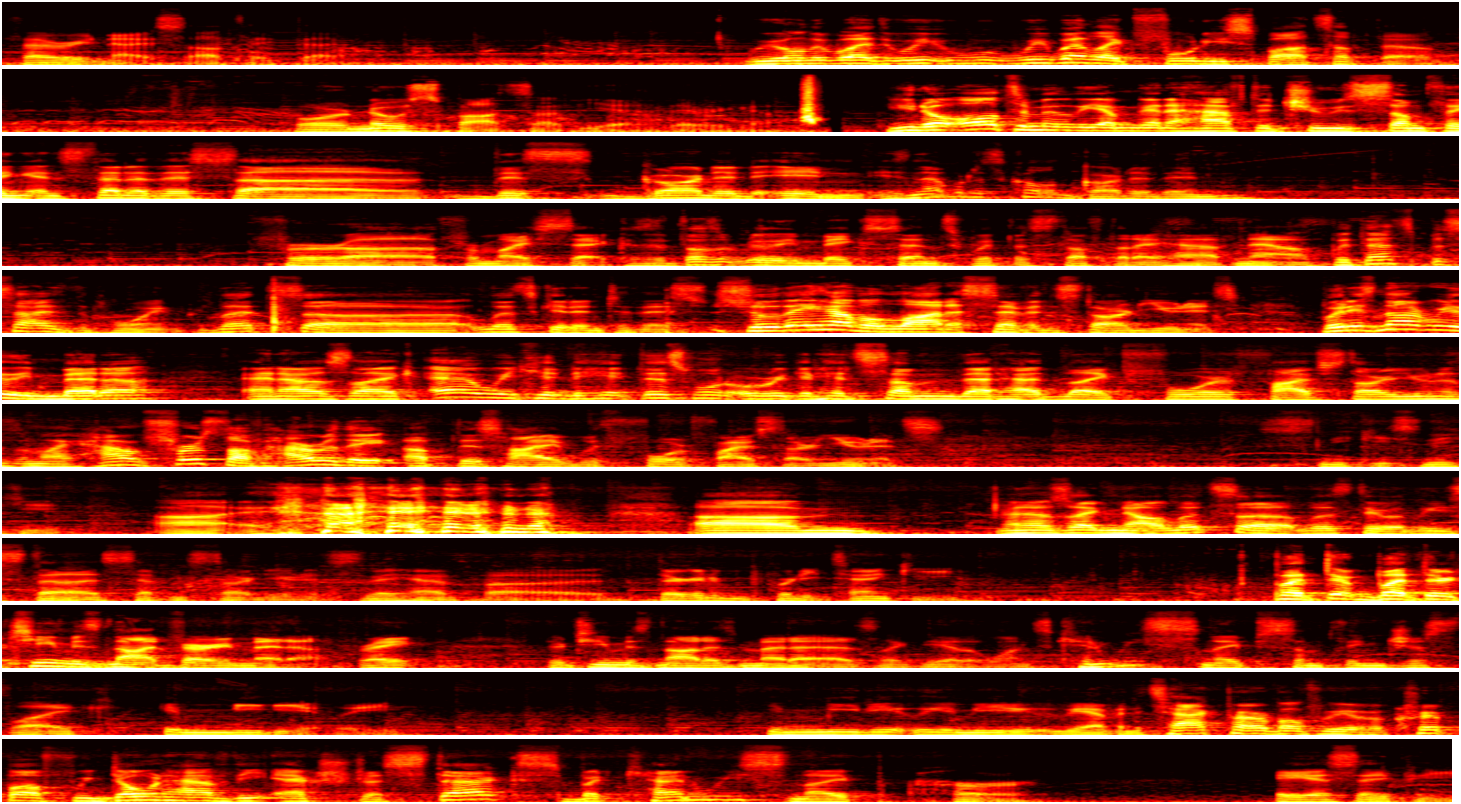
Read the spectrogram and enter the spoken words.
Very nice. I'll take that. We only went we we went like 40 spots up though. Or no spots up. Yeah, there we go. You know, ultimately I'm gonna have to choose something instead of this uh this guarded inn. Isn't that what it's called? Guarded inn? For uh for my set, because it doesn't really make sense with the stuff that I have now. But that's besides the point. Let's uh let's get into this. So they have a lot of seven star units, but it's not really meta. And I was like, eh, we could hit this one, or we could hit some that had like four five star units. I'm like, how? First off, how are they up this high with four five star units? Sneaky, sneaky. Uh, I don't know. Um, and I was like, no, let's uh, let's do at least uh, seven star units. They have uh, they're gonna be pretty tanky. But but their team is not very meta, right? Their team is not as meta as like the other ones. Can we snipe something just like immediately? Immediately, immediately. We have an attack power buff. We have a crit buff. We don't have the extra stacks, but can we snipe her? ASAP.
